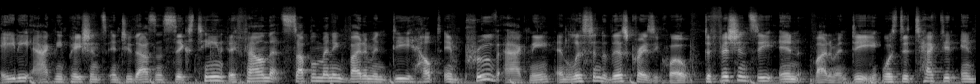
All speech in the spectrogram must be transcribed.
80 acne patients in 2016, they found that supplementing vitamin D helped improve acne. And listen to this crazy quote deficiency in vitamin D was detected in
